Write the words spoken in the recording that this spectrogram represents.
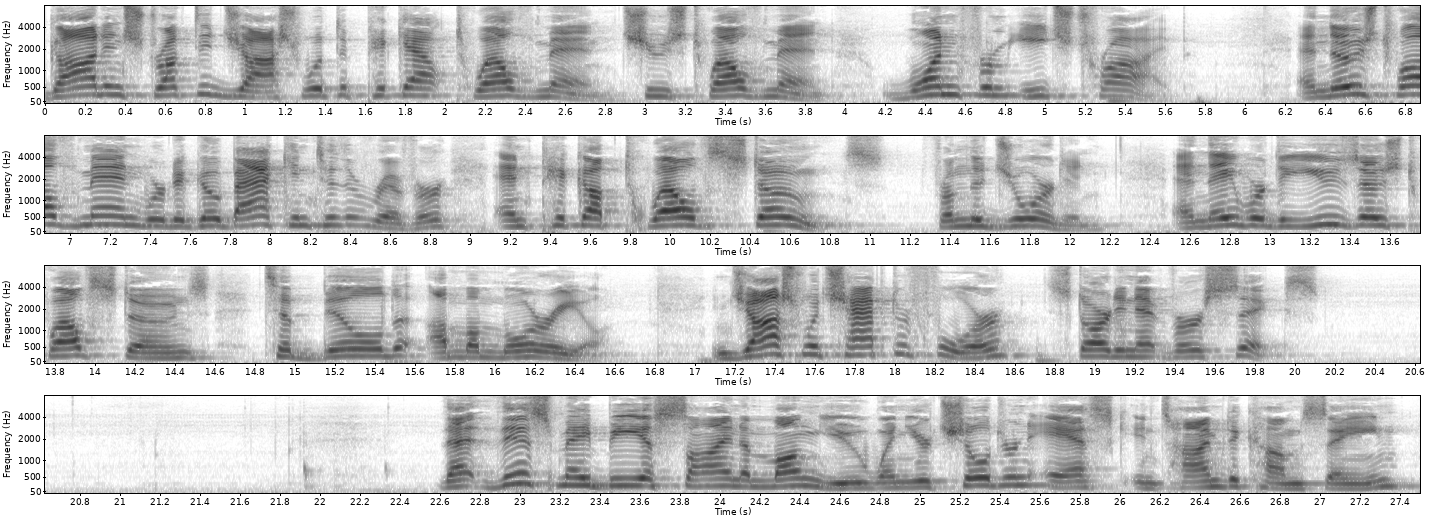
God instructed Joshua to pick out 12 men, choose 12 men, one from each tribe. And those 12 men were to go back into the river and pick up 12 stones from the Jordan, and they were to use those 12 stones to build a memorial. In Joshua chapter 4, starting at verse 6, that this may be a sign among you when your children ask in time to come, saying,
